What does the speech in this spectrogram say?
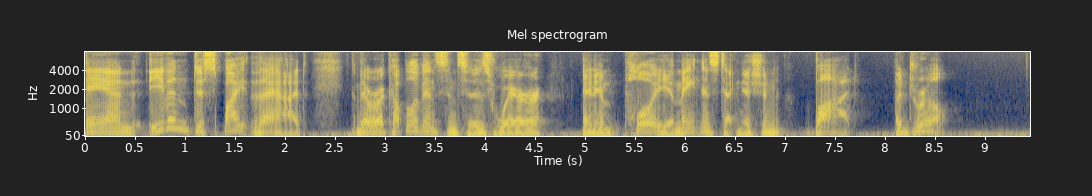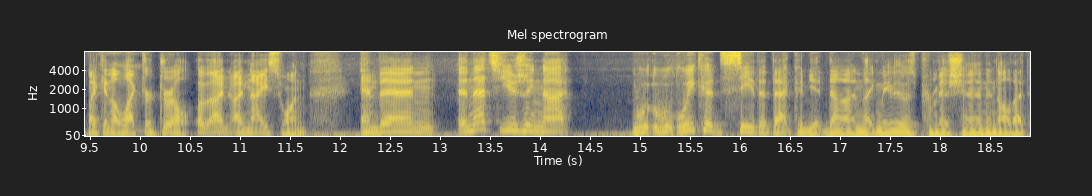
And even despite that, there were a couple of instances where an employee, a maintenance technician, bought a drill, like an electric drill, a, a nice one. And then, and that's usually not we could see that that could get done like maybe there was permission and all that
